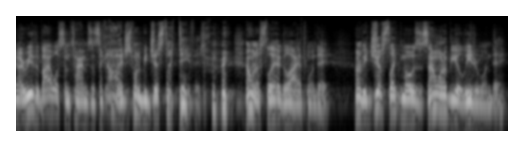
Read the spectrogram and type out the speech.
know, I read the Bible sometimes and it's like, oh, I just want to be just like David. I want to slay a Goliath one day. I want to be just like Moses. I want to be a leader one day.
